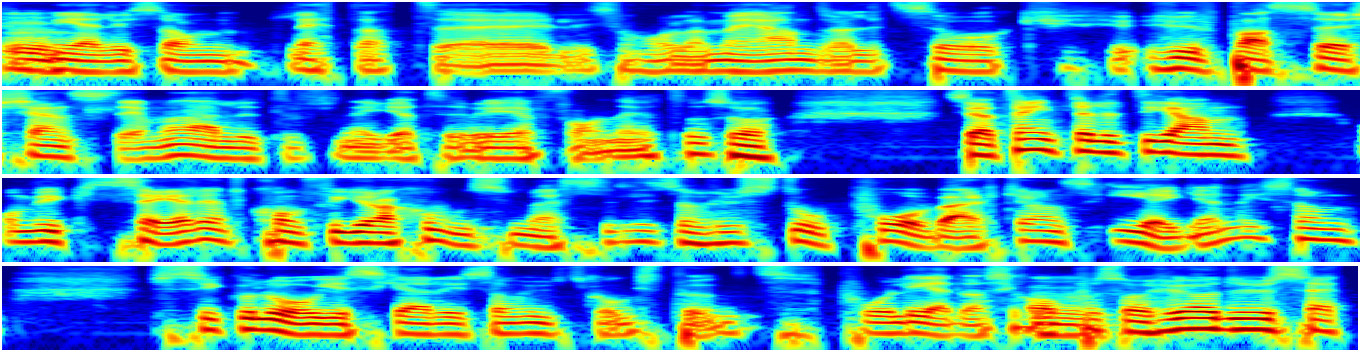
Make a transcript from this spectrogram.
mm. mer liksom lätt att eh, liksom hålla med andra lite så och hur pass eh, känslig man är lite för negativa erfarenheter och så. Så jag tänkte lite grann om vi säger rent konfigurationsmässigt, liksom, hur stor påverkar hans egen liksom, psykologiska liksom, utgångspunkt på ledarskap mm. och så? Hur har du sett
